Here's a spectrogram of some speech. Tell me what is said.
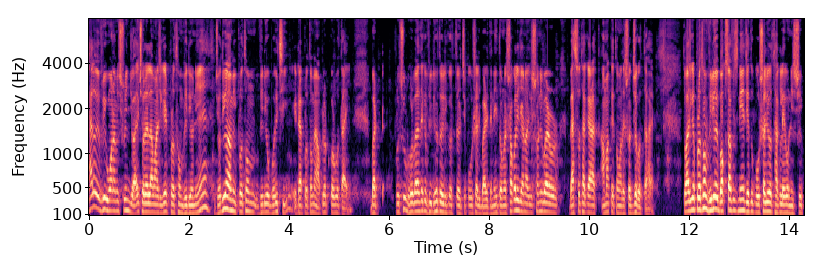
হ্যালো এভরি ওয়ান আমি সৃঞ্জয় চলে এলাম আজকের প্রথম ভিডিও নিয়ে। যদিও আমি প্রথম ভিডিও বলছি, এটা প্রথমে আপলোড করব তাই। বাট প্রচুর ভোরবেলা থেকে ভিডিও তৈরি করতে হচ্ছে পৌশালী বাড়িতে নেই। তোমরা সকলেই জানো যে শনিবার ওর ব্যস্ত থাকে আর আমাকে তোমাদের সহ্য করতে হয়। তো আজকে প্রথম ভিডিও বক্স অফিস নিয়ে, যেহেতু পৌশালীও থাকলে ও নিশ্চয়ই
